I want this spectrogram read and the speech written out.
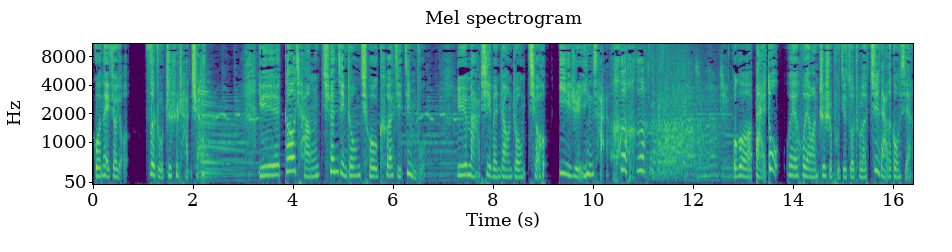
国内就有自主知识产权。于高墙圈进中求科技进步，于马屁文章中求。一日英才，呵呵。不过，百度为互联网知识普及做出了巨大的贡献。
